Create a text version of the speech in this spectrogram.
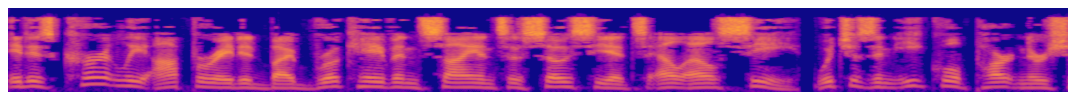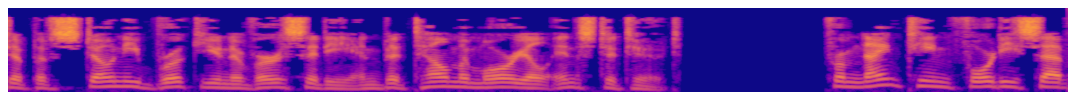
It is currently operated by Brookhaven Science Associates LLC, which is an equal partnership of Stony Brook University and Battelle Memorial Institute. From 1947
